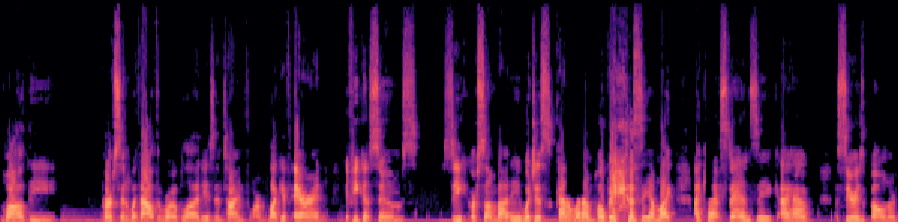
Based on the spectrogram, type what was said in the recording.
while the person without the royal blood is in Titan form. Like if Eren, if he consumes Zeke or somebody, which is kind of what I'm hoping to see. I'm like, I can't stand Zeke. I have a serious bone or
